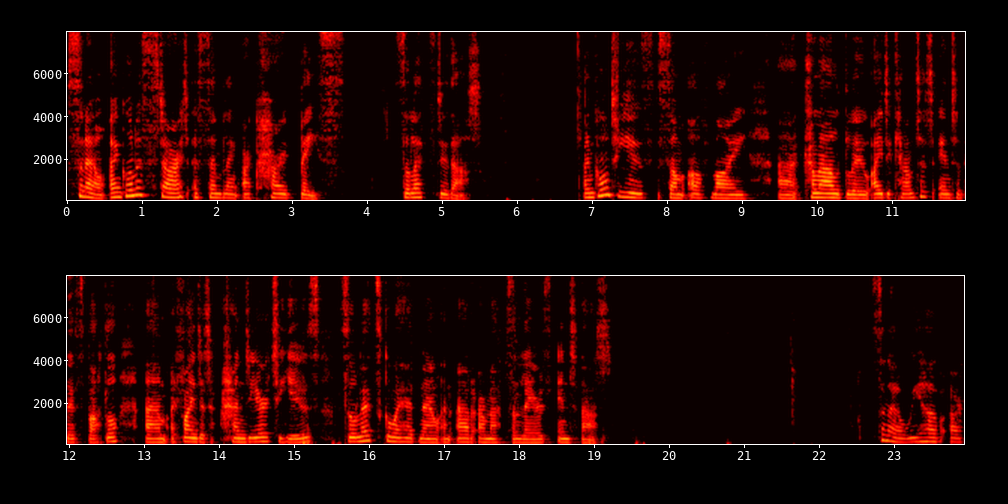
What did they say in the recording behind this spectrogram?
So now I'm going to start assembling our card base. So let's do that. I'm going to use some of my uh, Collall glue. I decant it into this bottle. Um, I find it handier to use. So let's go ahead now and add our mats and layers into that. So now we have our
